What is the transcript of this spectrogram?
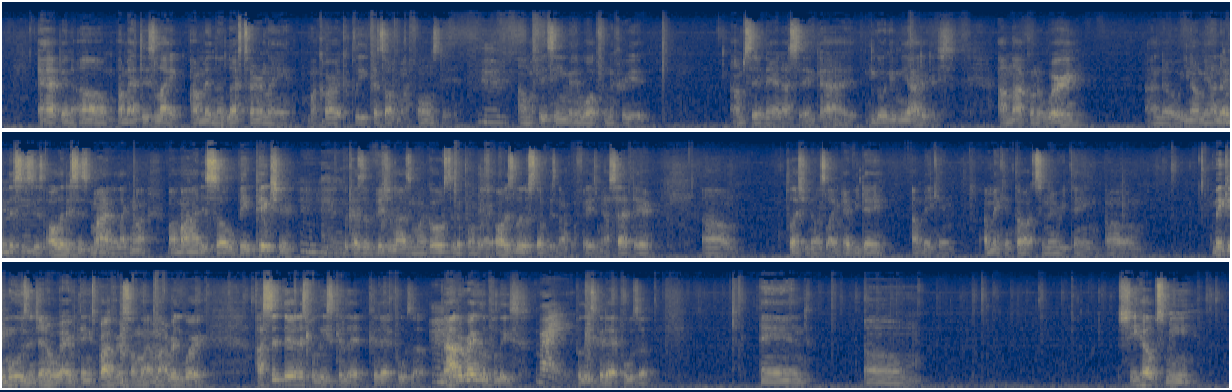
it happened. Um, I'm at this light. I'm in the left turn lane. My car completely cuts off. My phone's dead. Mm. I'm a 15 minute walk from the crib. I'm sitting there and I said, God, you gonna get me out of this. I'm not gonna worry. I know, you know what I mean? I know this is this all of this is minor. Like my my mind is so big picture Mm-hmm. because of visualizing my goals to the point where like all this little stuff is not gonna faze me. I sat there. Um, plus, you know, it's like every day I'm making I'm making thoughts and everything. Um, making moves in general where everything is progress. So I'm like, I'm not really worried. I sit there, this police cadet cadet pulls up. Mhm. Not a regular police. Right. Police cadet pulls up. And um she helps me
